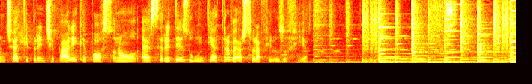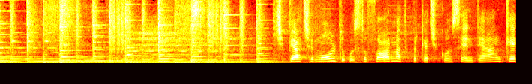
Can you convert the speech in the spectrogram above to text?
concetti principali che possono essere desunti attraverso la filosofia. Piace molto questo format perché ci consente anche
